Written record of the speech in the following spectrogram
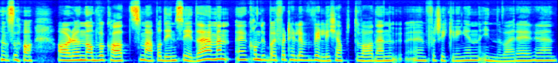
så har du en advokat som er på din side. Men eh, kan du bare fortelle veldig kjapt hva den eh, forsikringen innebærer?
